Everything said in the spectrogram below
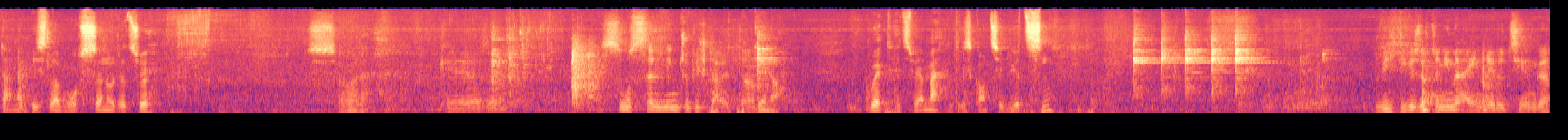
Und dann ein bisschen Wasser noch dazu. So, Okay, also Soße nimmt schon Gestalt an. Genau. Gut, jetzt werden wir das Ganze würzen. Wichtig ist, dass du nicht mehr einreduzieren, gell?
